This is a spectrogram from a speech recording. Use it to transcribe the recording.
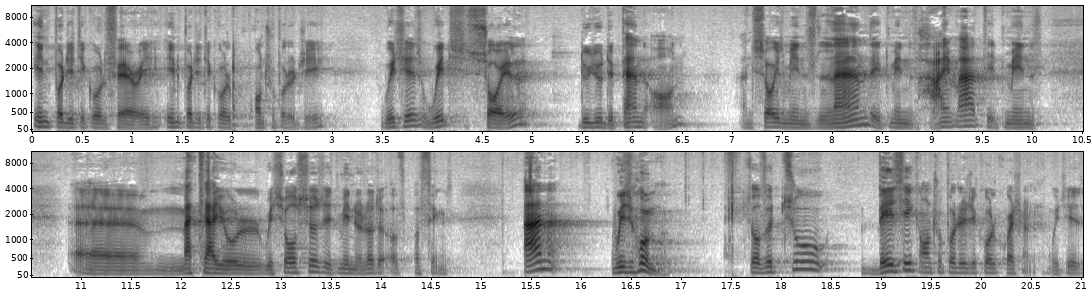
in political theory, in political anthropology, which is which soil do you depend on? And soil means land, it means heimat, it means uh, material resources, it means a lot of, of things. And with whom? So the two basic anthropological questions, which is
